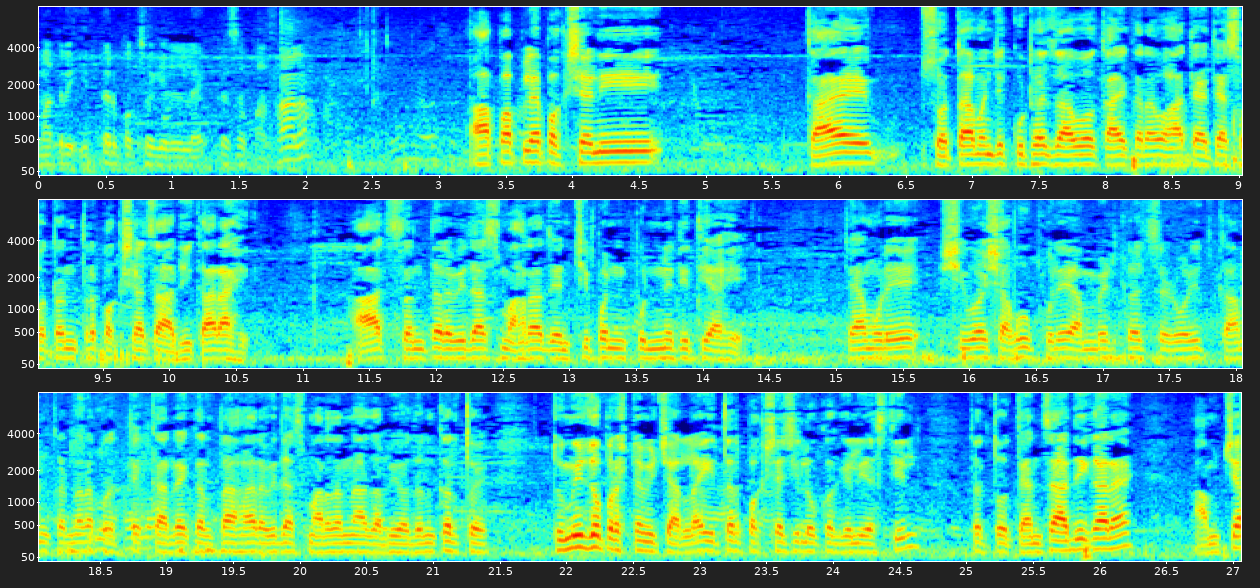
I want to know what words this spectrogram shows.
मात्र इतर पक्ष गेलेला आहे कसं पाहता? आपापल्या पक्षांनी काय स्वतः म्हणजे कुठं जावं काय करावं हा त्या त्या स्वतंत्र पक्षाचा अधिकार आहे. आज संत रविदास महाराज यांची पण पुण्यतिथी आहे. त्यामुळे शिवशाहू फुले आंबेडकर चळवळीत काम करणारा प्रत्येक कार्यकर्ता हा रविदास महाराजांना आज अभिवादन करतोय. तुम्ही जो प्रश्न विचारला इतर पक्षाची लोक गेली असतील तर तो त्यांचा अधिकार आहे. आमच्या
